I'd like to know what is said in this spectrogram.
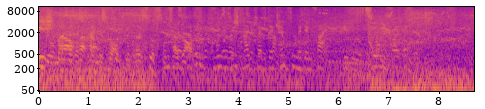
Biomasse des Feindes für uns mit Ressourcen versorgen. Unsere Streitkräfte kämpfen mit dem Feind. Evolution vollendet.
